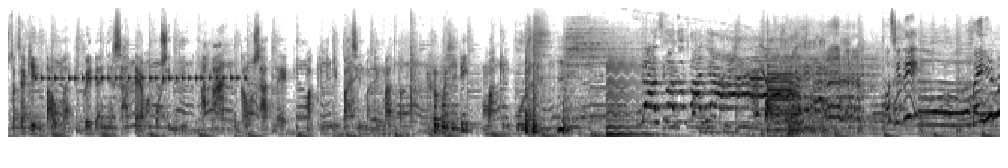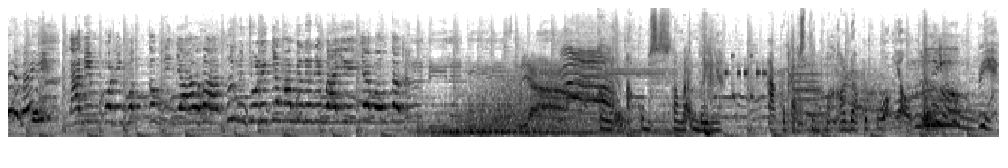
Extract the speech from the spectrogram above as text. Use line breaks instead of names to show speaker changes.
Ustadz Zaki tahu nggak bedanya sate sama positi? Apaan? Kalau sate makin dikipasin makin matang. Kalau positi makin pulas.
Gak suatu saja. Positi, bayinya mana bayi? Tadi mpok dibekep di jalan, terus menculiknya ngambil ini bayinya, Pak Ustadz. Iya.
Kalau aku bisa selamatin bayinya, aku pasti bakal dapet uang yang lebih.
